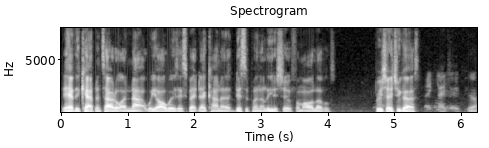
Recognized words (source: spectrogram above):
they have the captain title or not. We always expect that kind of discipline and leadership from all levels. Appreciate you guys. Thank you. Yeah.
